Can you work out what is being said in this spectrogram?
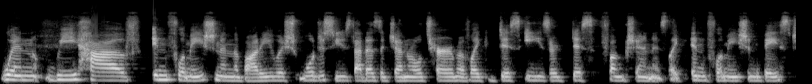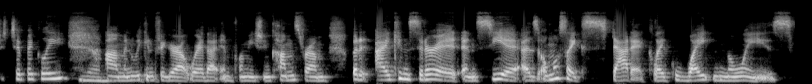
when we have inflammation in the body, which we'll just use that as a general term of like dis-ease or dysfunction is like inflammation based typically. Yeah. Um, and we can figure out where that inflammation comes from. But I consider it and see it as almost like static, like white noise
